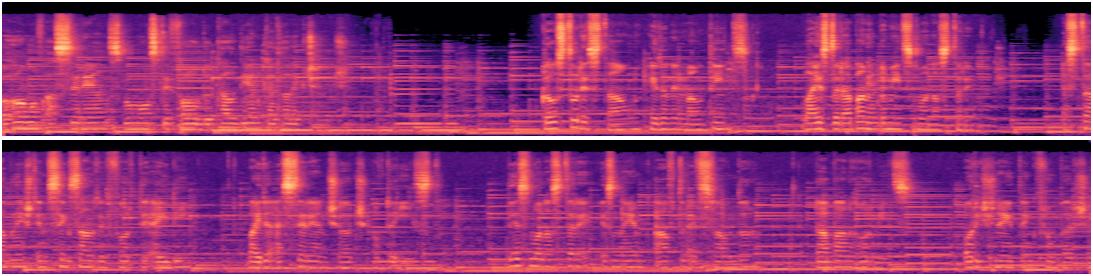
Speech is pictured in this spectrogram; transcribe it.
a home of Assyrians who mostly follow the Chaldean Catholic Church. Close to this town, hidden in mountains, lies the Rabban Hormizd Monastery, established in 640 AD by the Assyrian Church of the East. This monastery is named after its founder, Rabban Hormizd, originating from Persia.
